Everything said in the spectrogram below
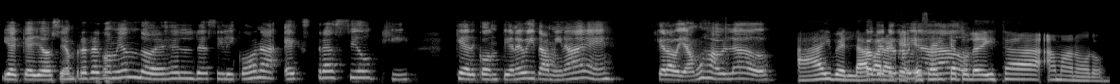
Y el que yo siempre recomiendo es el de silicona extra silky, que contiene vitamina E, que lo habíamos hablado. Ay, ¿verdad? para que, ese es el que tú le diste a, Manolo,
